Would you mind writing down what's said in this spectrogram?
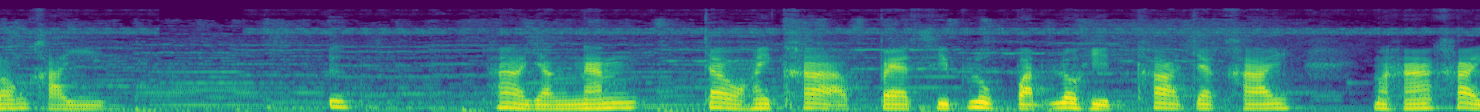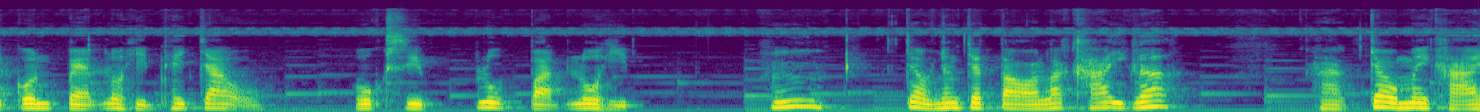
ร้องใคร ถ้าอย่างนั้นเจ้าให้ข้า80 ลูกปัดโลหิตข้าจะขายมหาค่ายกลแปดโลหิตให้เจ้า 60 ลูกปัดโลหิตฮึ เจ้ายังจะต่อราคาอีกเหรอ หากเจ้าไม่ขาย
